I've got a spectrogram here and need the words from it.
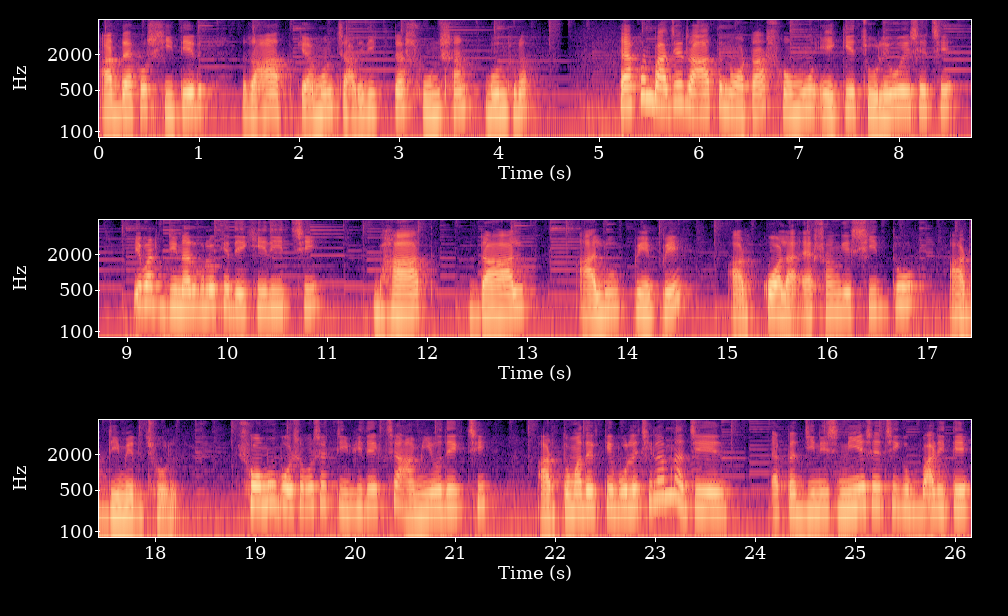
আর দেখো, শীতের রাত, কেমন চারিদিকটা শুনশান, বন্ধুরা। এখন বাজে রাত নটা, সমু এঁকে চলেও এসেছে। এবার ডিনারগুলোকে দেখিয়ে দিচ্ছি। ভাত, ডাল, আলু, পেঁপে আর কলা একসঙ্গে সিদ্ধ আর ডিমের ঝোল। সমু বসে বসে টিভি দেখছে, আমিও দেখছি। আর তোমাদেরকে বলেছিলাম না যে একটা জিনিস নিয়ে এসেছি বাড়িতে?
